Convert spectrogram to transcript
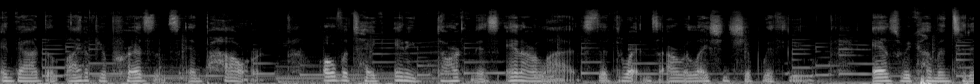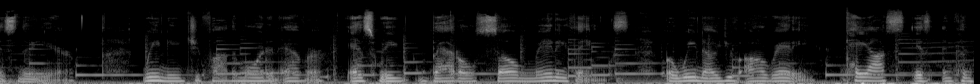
And God, the light of your presence and power overtake any darkness in our lives that threatens our relationship with you as we come into this new year. We need you, Father, more than ever as we battle so many things. But we know you've already, chaos is in,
